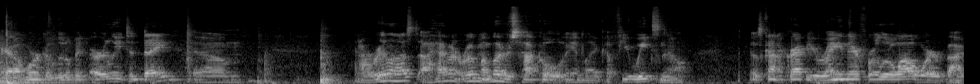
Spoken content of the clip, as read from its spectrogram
I got to work a little bit early today, um, and I realized I haven't rode my motorcycle in like a few weeks now. It was kind of crappy rain there for a little while where I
